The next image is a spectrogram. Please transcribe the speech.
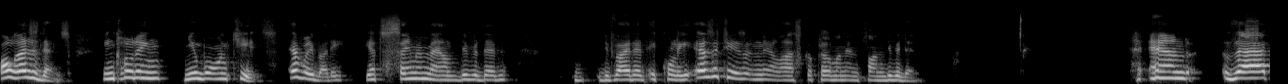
all residents, including newborn kids. Everybody gets the same amount dividend divided equally as it is in the Alaska Permanent Fund dividend. And that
